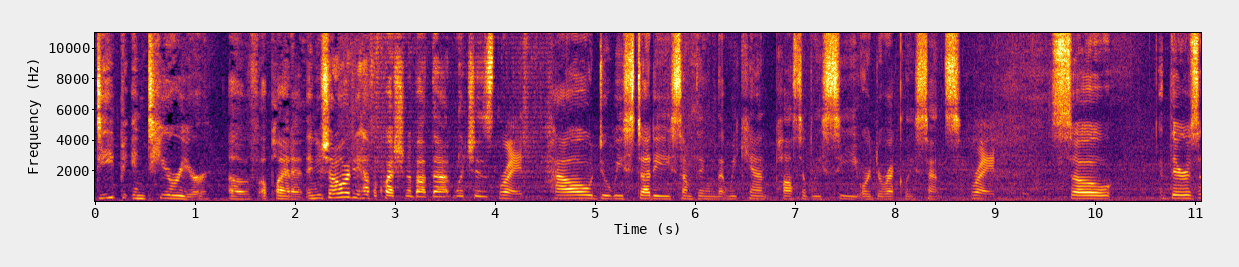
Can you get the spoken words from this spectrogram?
deep interior of a planet. And you should already have a question about that, which is Right, how do we study something that we can't possibly see or directly sense? right. So there's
